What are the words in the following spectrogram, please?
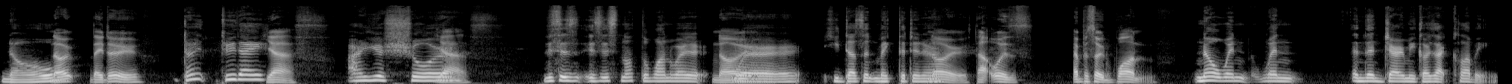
No. No, they do. Don't do they? Yes. Are you sure? Yes. This is is this not the one where No. where he doesn't make the dinner? No, that was episode one. No, when when and then Jeremy goes out clubbing.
